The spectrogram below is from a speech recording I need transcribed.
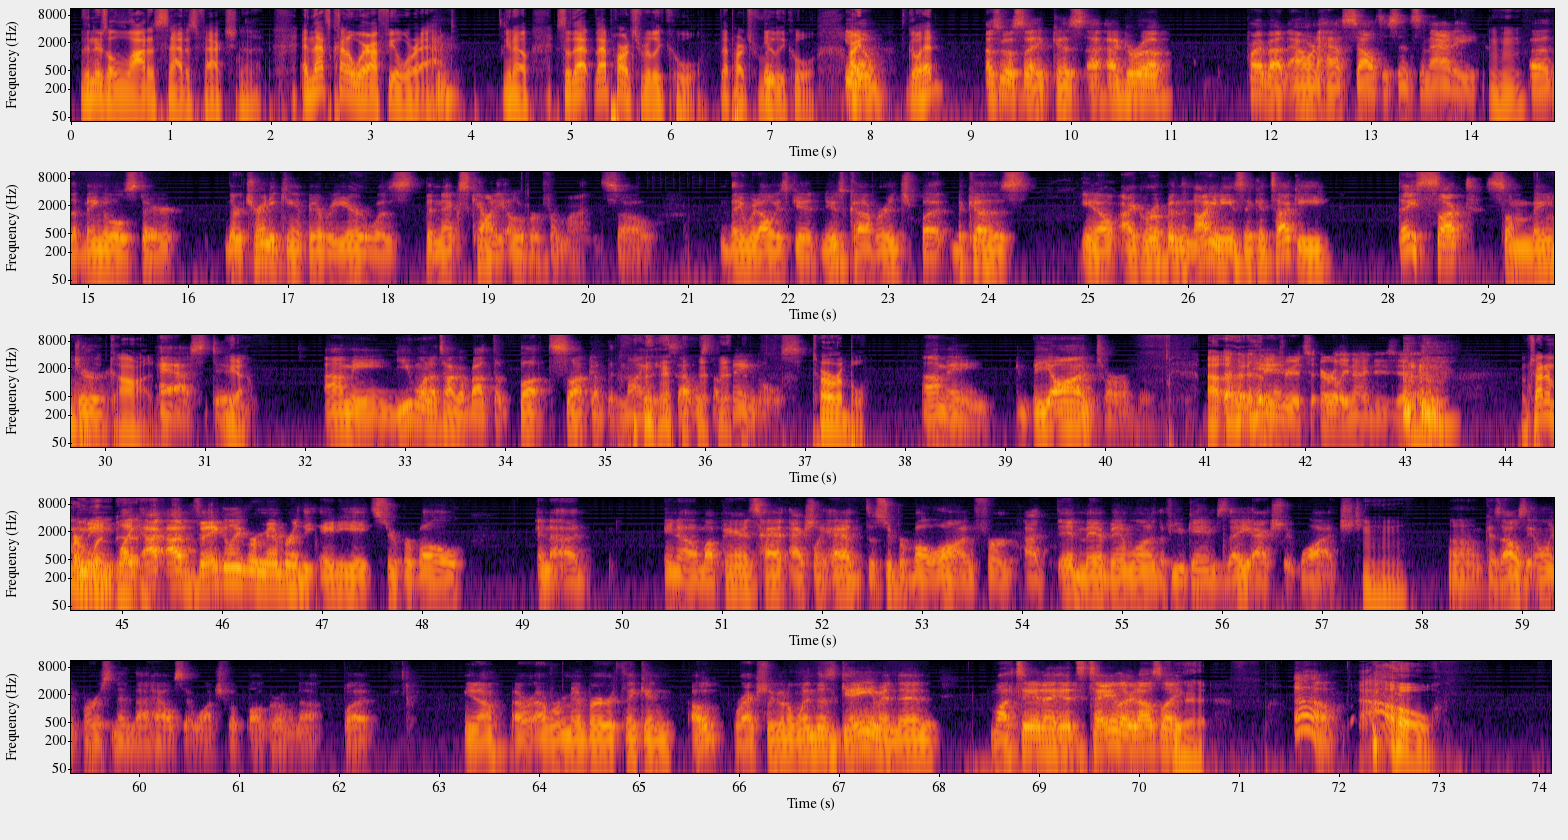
then there's a lot of satisfaction in it, and that's kind of where I feel we're at. You know, so that that part's really cool. That part's really cool. You All right, know, go ahead. I was going to say because I, I grew up probably about an hour and a half south of Cincinnati. hmm Uh, the Bengals, their their training camp every year was the next county over from mine, so they would always get news coverage. But because you know I grew up in the '90s in Kentucky, they sucked some Oh major God. ass, dude. Yeah. I mean, you want to talk about the butt suck of the '90s? that was the Bengals. Terrible. I mean, beyond terrible. Uh, uh, the Patriots, early '90s. Yeah, I'm trying to remember I remember mean, when. like uh, I, I vaguely remember the '88 Super Bowl, and I, you know, my parents had actually had the Super Bowl on for. I, it may have been one of the few games they actually watched, mhm. because I was the only person in that house that watched football growing up. But you know, I, I remember thinking, "Oh, we're actually going to win this game," and then Montana hits Taylor, and I was like, "Oh." oh.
